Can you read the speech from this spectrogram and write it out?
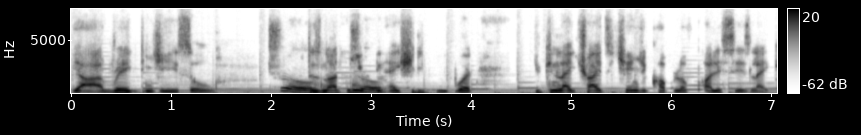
yeah rigged and so true there's nothing true. you can actually do but you can like try to change a couple of policies like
